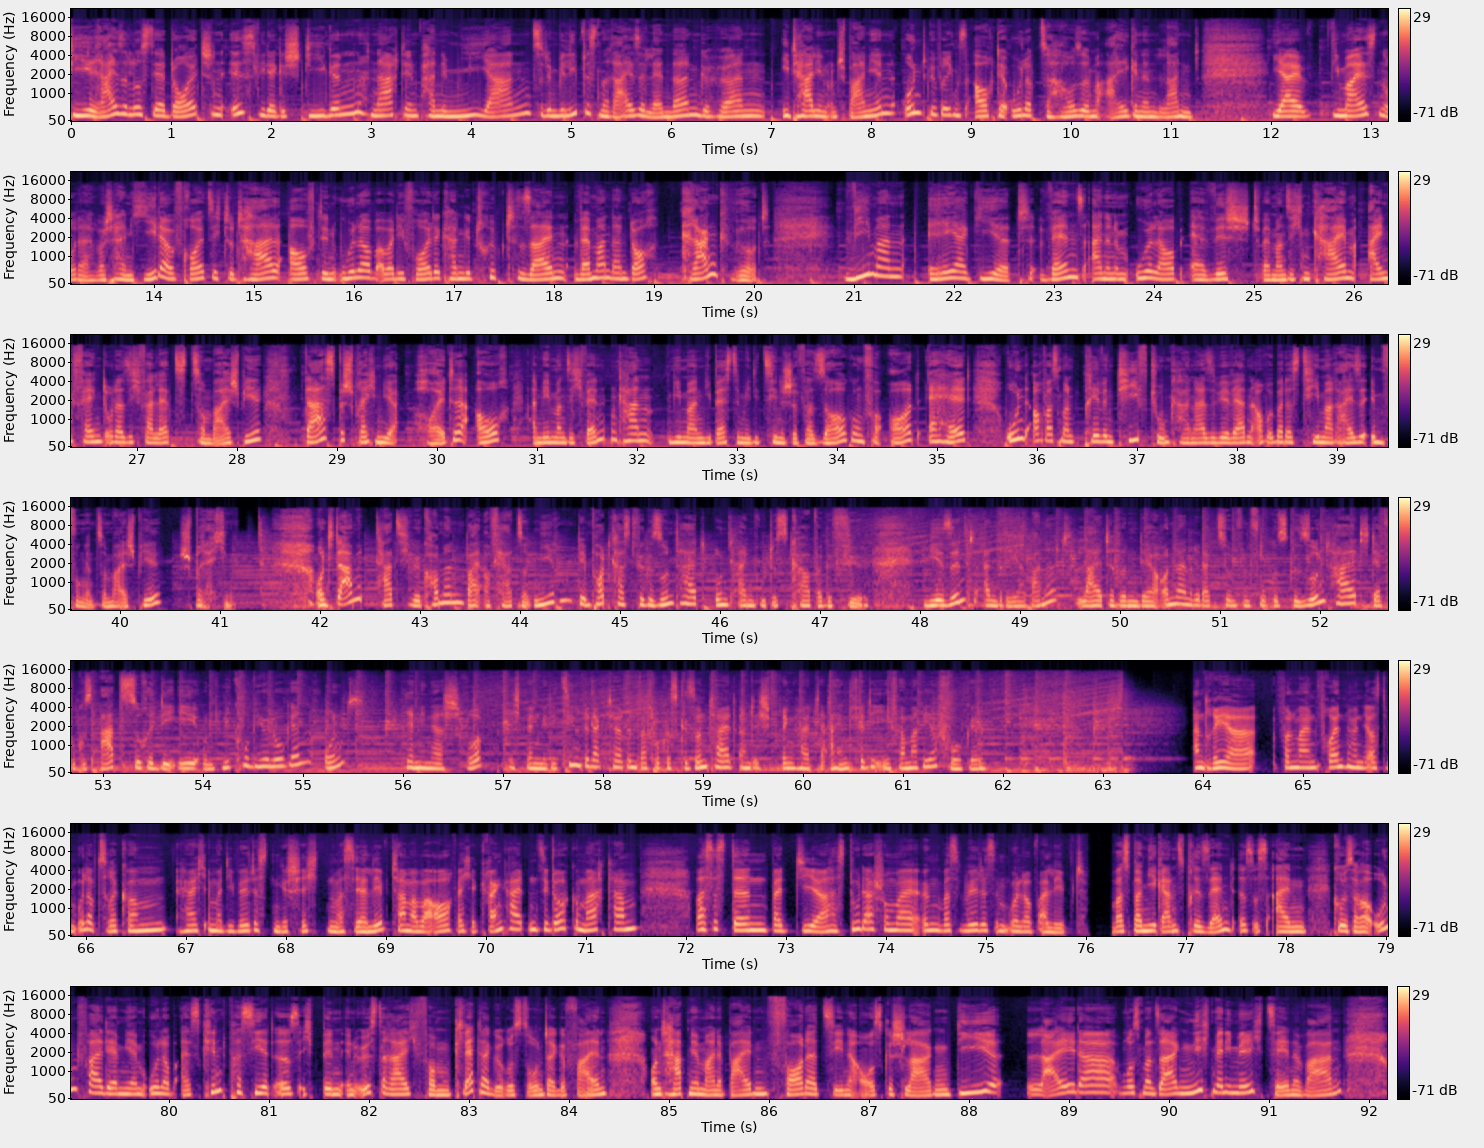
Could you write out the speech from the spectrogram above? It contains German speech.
Die Reiselust der Deutschen ist wieder gestiegen nach den Pandemiejahren. Zu den beliebtesten Reiseländern gehören Italien und Spanien und übrigens auch der Urlaub zu Hause im eigenen Land. Ja, die meisten oder wahrscheinlich jeder freut sich total auf den Urlaub, aber die Freude kann getrübt sein, wenn man dann doch krank wird. Wie man reagiert, wenn es einen im Urlaub erwischt, wenn man sich einen Keim einfängt oder sich verletzt zum Beispiel, das besprechen wir heute auch, an wen man sich wenden kann, wie man die beste medizinische Versorgung vor Ort erhält und auch was man präventiv tun kann. Also wir werden auch über das Thema Reiseimpfungen zum Beispiel sprechen. Und damit herzlich willkommen bei Auf Herz und Nieren, dem Podcast für Gesundheit und ein gutes Körpergefühl. Wir sind Andrea Bannert, Leiterin der Online-Redaktion von Fokus Gesundheit, der Fokus Arztsuche.de und Mikrobiologin und Janina Schrupp. Ich bin Medizinredakteurin bei Fokus Gesundheit und ich springe heute ein für die Eva Maria Vogel. Andrea, von meinen Freunden, wenn die aus dem Urlaub zurückkommen, höre ich immer die wildesten Geschichten, was sie erlebt haben, aber auch welche Krankheiten sie durchgemacht haben. Was ist denn bei dir? Hast du da schon mal irgendwas Wildes im Urlaub erlebt? Was bei mir ganz präsent ist, ist ein größerer Unfall, der mir im Urlaub als Kind passiert ist. Ich bin in Österreich vom Klettergerüst runtergefallen und habe mir meine beiden Vorderzähne ausgeschlagen, die leider, muss man sagen, nicht mehr die Milchzähne waren.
